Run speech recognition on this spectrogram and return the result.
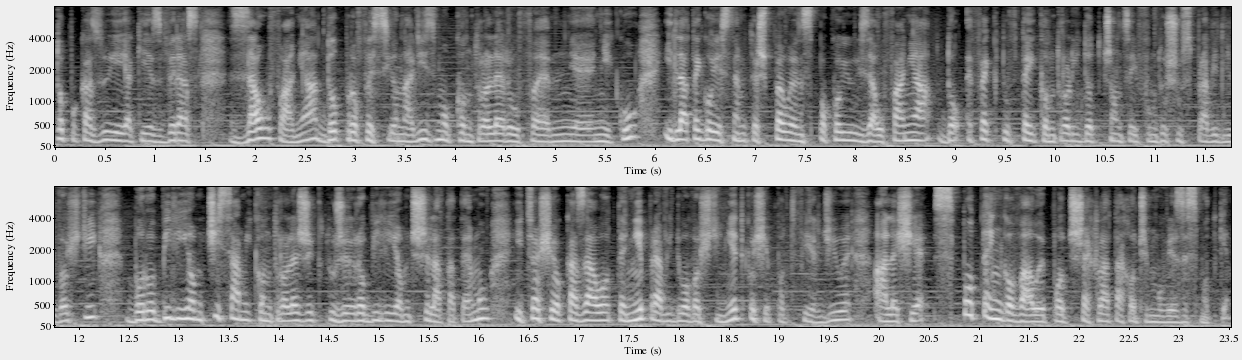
To pokazuje, jaki jest wyraz zaufania do profesjonalizmu kontrolerów e, NIK-u i dlatego jestem też pełen spokoju i zaufania do efektów tej kontroli dotyczącej Funduszu Sprawiedliwości, bo robili ją ci sami kontrolerzy, którzy robili ją trzy lata temu i co się okazało, te nieprawidłowości nie tylko się potwierdziły, ale się spotęgowały po trzech latach, o czym mówię ze smutkiem.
